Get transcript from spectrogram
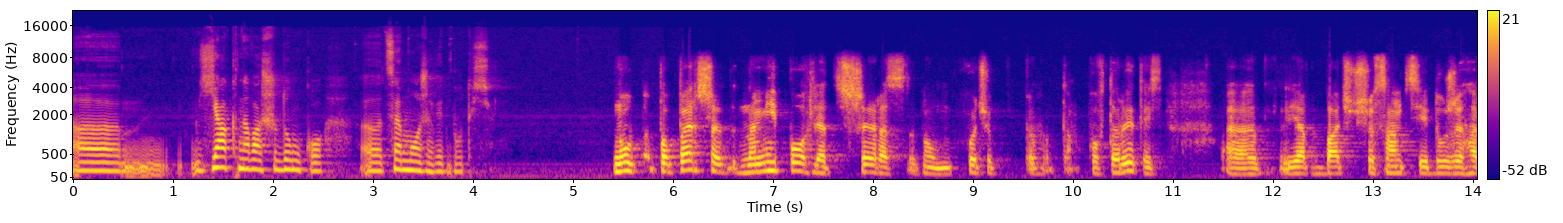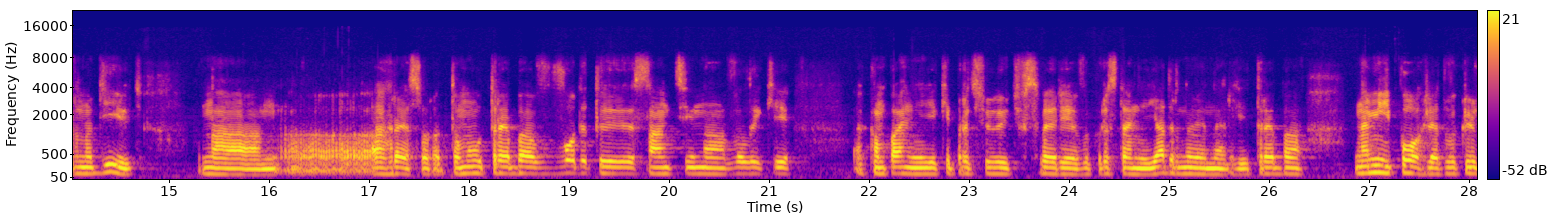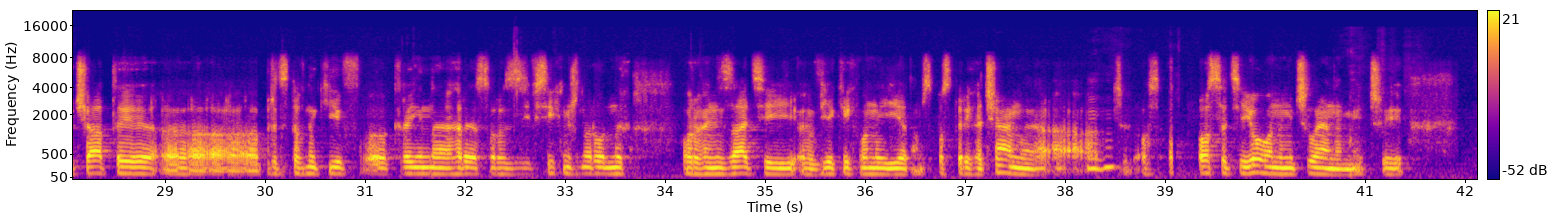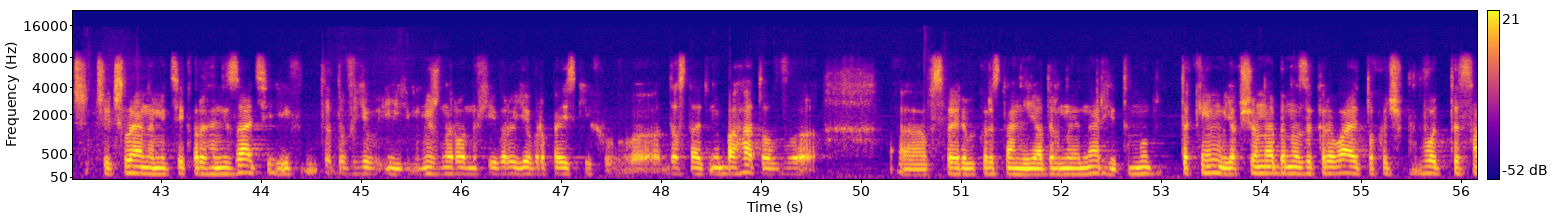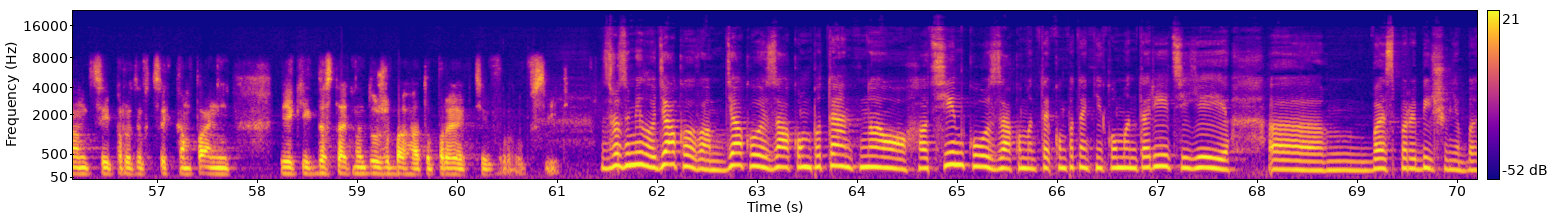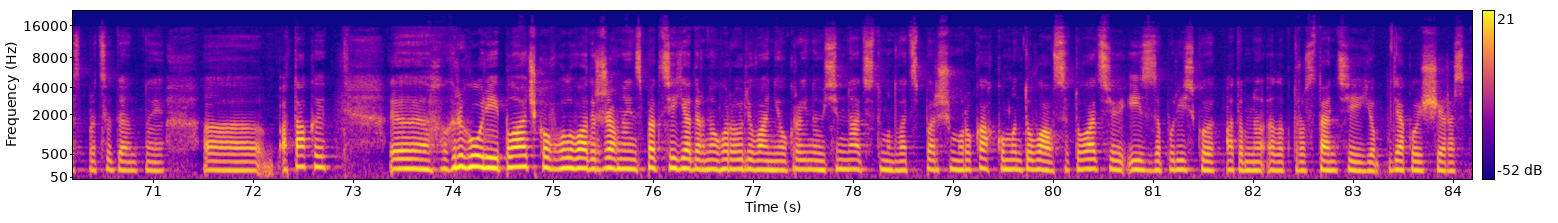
Е, як, на вашу думку, е, це може відбутися? Ну, по-перше, на мій погляд, ще раз ну, хочу е, там повторитись. Я бачу, що санкції дуже гарно діють на агресора, тому треба вводити санкції на великі компанії, які працюють в сфері використання ядерної енергії. Треба, на мій погляд, виключати е, представників е, країни-агресора зі всіх міжнародних організацій, е, в яких вони є там спостерігачами, ос- асоційованими членами, чи, чи, чи членами цих організацій, їх в і міжнародних і європейських достатньо багато в, е, в сфері використання ядерної енергії. Тому таким, якщо небо не закривають, то хоч вводьте санкції проти цих компаній, в яких достатньо дуже багато проєктів в світі. Зрозуміло, дякую вам. Дякую за компетентну оцінку, за компетентні коментарі цієї е, без перебільшення безпрецедентної е, атаки. Е, Григорій Плачков, голова Державної інспекції ядерного регулювання України у 17-21 роках, коментував ситуацію із Запорізькою атомною електростанцією. Дякую ще раз.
